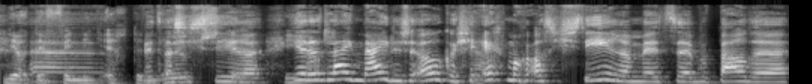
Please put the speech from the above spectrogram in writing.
Ja, dat vind ik eh, echt de met assisteren. Ja. dat lijkt mij dus ook. Als je echt mag assisteren met eh, bepaalde...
